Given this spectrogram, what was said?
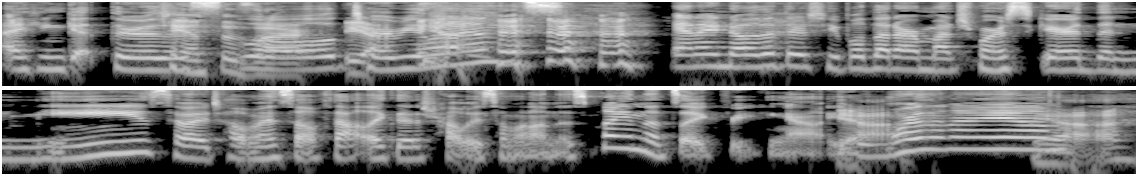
i can get through this Chances little are yeah. turbulence Yeah. and i know that there's people that are much more scared than me so i tell myself that like there's probably someone on this plane that's like freaking out even more than i am yeah.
